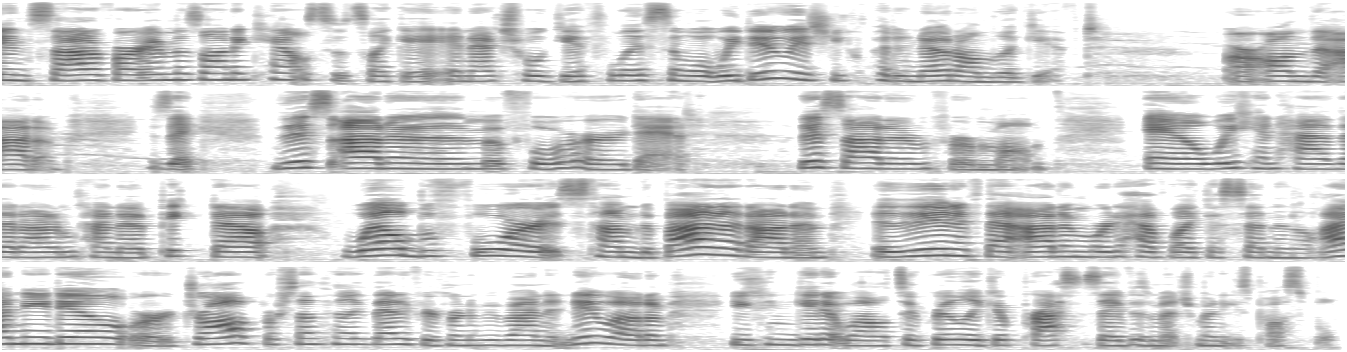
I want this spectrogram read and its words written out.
inside of our Amazon account. So it's like a, an actual gift list. And what we do is you can put a note on the gift or on the item. You say this item for dad, this item for mom, and we can have that item kind of picked out well before it's time to buy that item. And then if that item were to have like a sudden lightning deal or a drop or something like that, if you're going to be buying a new item, you can get it while it's a really good price and save as much money as possible.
